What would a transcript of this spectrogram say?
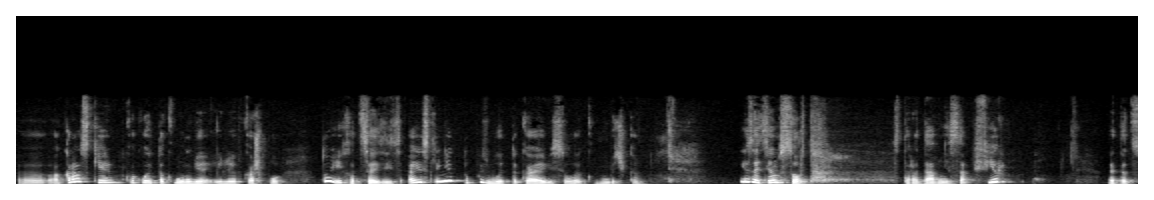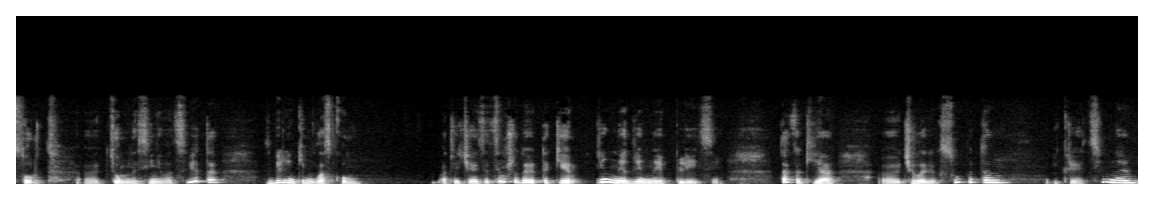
э, окраски в какой-то клумбе или в кашпо, то их отсадить. А если нет, то пусть будет такая веселая клумбочка. И затем сорт стародавний сапфир – этот сорт э, темно-синего цвета с беленьким глазком. Отличается тем, что дает такие длинные-длинные плети. Так как я э, человек с опытом и креативная,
